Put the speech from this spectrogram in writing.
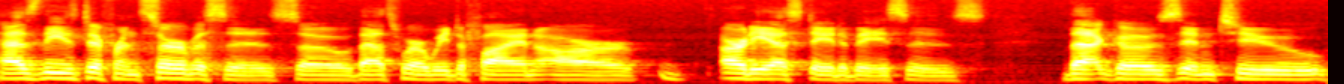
has these different services. So that's where we define our RDS databases. that goes into,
